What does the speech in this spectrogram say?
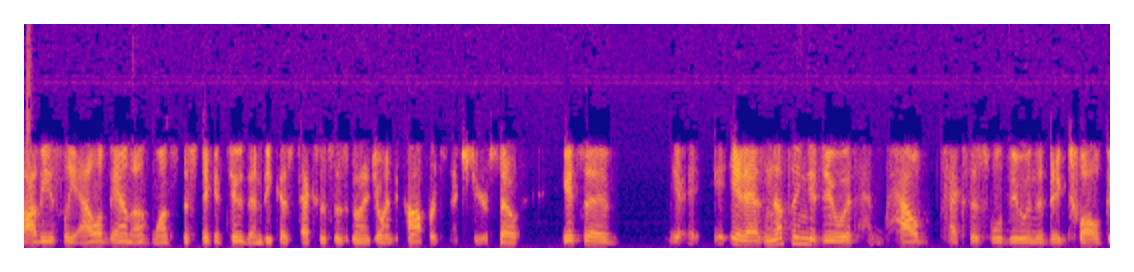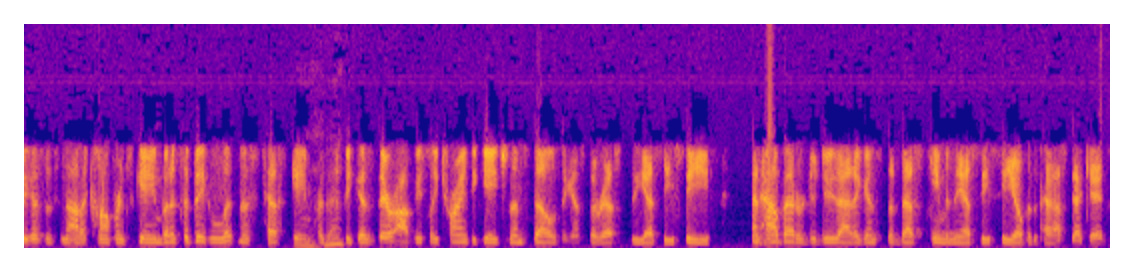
obviously Alabama wants to stick it to them because Texas is going to join the conference next year. So it's a, it has nothing to do with how Texas will do in the Big 12 because it's not a conference game, but it's a big litmus test game mm-hmm. for them mm-hmm. because they're obviously trying to gauge themselves against the rest of the SEC and how better to do that against the best team in the SEC over the past decade.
